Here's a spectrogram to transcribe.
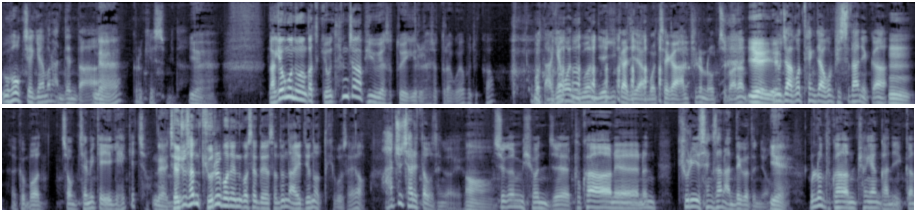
의혹 제기하면 안 된다. 네. 그렇게 했습니다. 예. 나경원 의원 같은 경우는 탱자 비유해서 또 얘기를 하셨더라고요, 보니까. 뭐 나경원 의원 얘기까지야 뭐 제가 알 필요는 없지만은 예, 예. 유자고 탱자고 비슷하니까 음. 그뭐 좀 재밌게 얘기했겠죠. 네, 제주산 귤을 보내는 것에 대해서는 아이디어는 어떻게 보세요? 아주 잘했다고 생각해요. 어. 지금 현재 북한에는 귤이 생산 안 되거든요. 예. 물론 북한 평양 가니까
